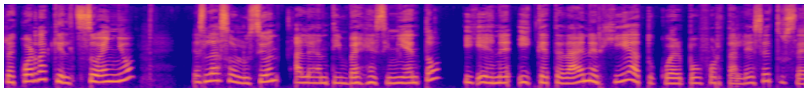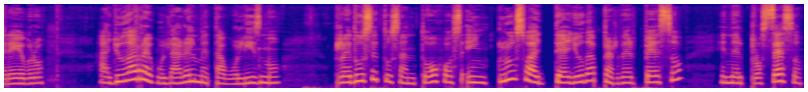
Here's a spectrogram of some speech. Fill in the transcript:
Recuerda que el sueño es la solución al antienvejecimiento y, que te da energía a tu cuerpo, fortalece tu cerebro, ayuda a regular el metabolismo, reduce tus antojos e incluso te ayuda a perder peso en el proceso.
